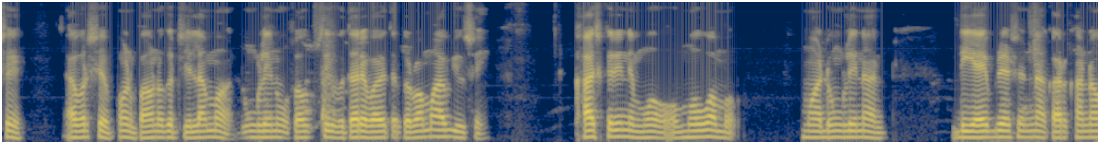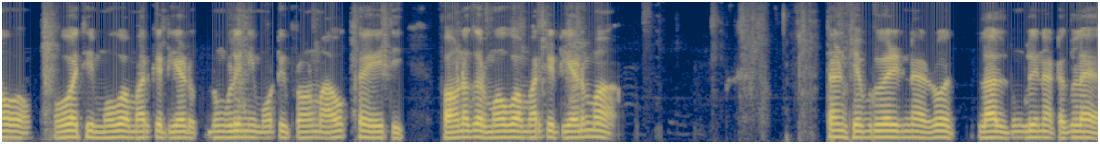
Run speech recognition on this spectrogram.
છે. આ વર્ષે પણ ભાવનગર જિલ્લામાં ડુંગળીનું સૌથી વધારે વાવેતર કરવામાં આવ્યું છે. ખાસ કરીને મહુવામાં ડુંગળીના ડિહાઇબ્રેશનના કારખાનાઓ હોવાથી મહુવા માર્કેટ યાર્ડ ડુંગળીની મોટી પ્રમાણમાં આવક થઈ હતી. ભાવનગર મહુવા માર્કેટ યાર્ડમાં ત્રણ ફેબ્રુઆરીના રોજ લાલ ડુંગળીના ઢગલા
